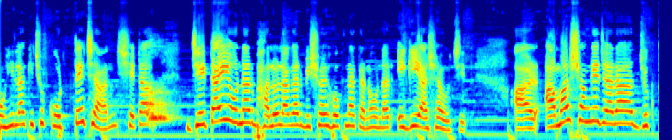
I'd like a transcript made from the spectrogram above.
মহিলা কিছু করতে চান, সেটা যেটাই ওনার ভালো লাগার বিষয় হোক না কেন, ওনার এগিয়ে আসা উচিত। আর আমার সঙ্গে যারা যুক্ত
